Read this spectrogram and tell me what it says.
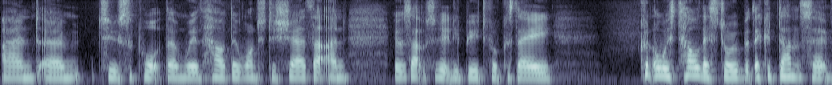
and um, to support them with how they wanted to share that. And it was absolutely beautiful because they couldn't always tell their story, but they could dance it.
